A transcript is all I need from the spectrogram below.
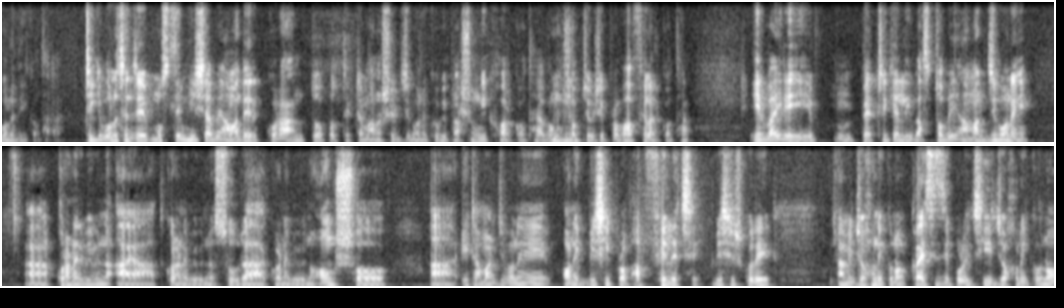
বলে দিই কথাটা। ঠিকই বলেছেন যে মুসলিম হিসাবে আমাদের কোরআন তো প্রত্যেকটা মানুষের জীবনে খুবই প্রাসঙ্গিক হওয়ার কথা এবং। সবচেয়ে বেশি প্রভাব ফেলার কথা। এর বাইরে প্র্যাকটিক্যালি বাস্তবে আমার জীবনে কোরআনের বিভিন্ন আয়াত কোরআনের বিভিন্ন সুরা কোরআনের বিভিন্ন অংশ এটা আমার জীবনে অনেক বেশি প্রভাব ফেলেছে। বিশেষ করে আমি যখনই কোনো ক্রাইসিসে পড়েছি যখনই কোনো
